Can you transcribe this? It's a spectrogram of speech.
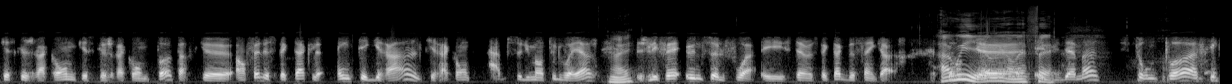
qu'est-ce que je raconte, qu'est-ce que je raconte pas, parce que en fait, le spectacle intégral qui raconte absolument tout le voyage, Ouais. je l'ai fait une seule fois, et c'était un spectacle de cinq heures. Ah Donc, oui, ah oui, euh, en effet. Évidemment, tu tournes pas avec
